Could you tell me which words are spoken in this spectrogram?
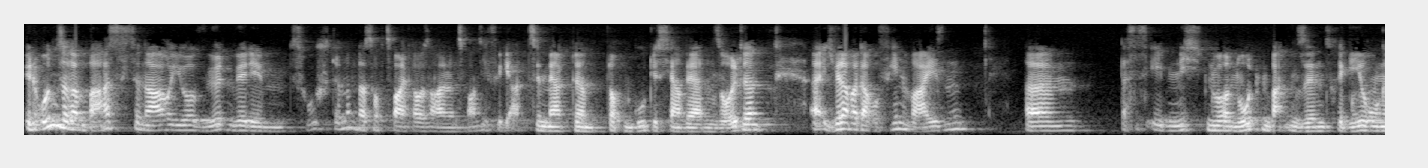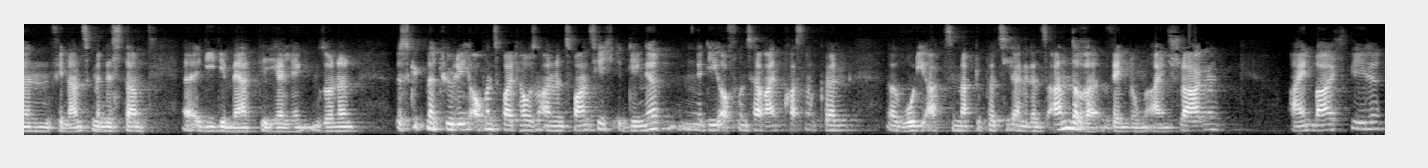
In unserem Basisszenario würden wir dem zustimmen, dass auch 2021 für die Aktienmärkte doch ein gutes Jahr werden sollte. Äh, ich will aber darauf hinweisen, ähm, dass es eben nicht nur Notenbanken sind, Regierungen, Finanzminister, äh, die die Märkte hier lenken, sondern es gibt natürlich auch in 2021 Dinge, die auf uns hereinprasseln können, äh, wo die Aktienmärkte plötzlich eine ganz andere Wendung einschlagen. Ein Beispiel,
